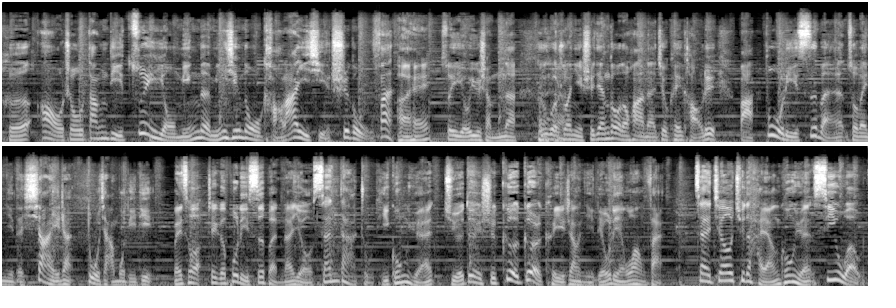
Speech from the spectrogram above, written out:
和澳洲当地最有名的明星动物考拉一起吃个午饭。哎，所以由于什么呢？如果说你时间够的话呢，就可以考虑把布里斯本作为你的下一站度假目的地。没错，这个布里斯本呢有三大主题公园，绝对是个个可以让你流连忘返。在郊区的海洋公园 Sea World，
